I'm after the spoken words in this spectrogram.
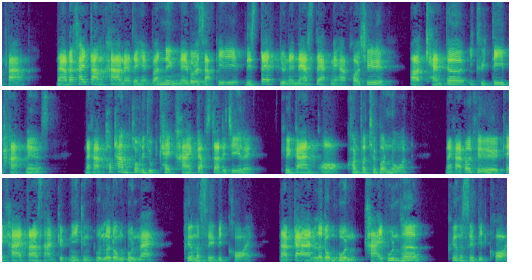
ำตามนะถ้าใครตามข่าวเนี่ยจะเห็นว่าหนึ่งในบริษัทที่ listed อยู่ใน NASDAQ นะครับเขาชื่อ Cantor Equity Partners นะครับเขาทำกลยุทธ์คล้ายๆกับ strategy เลย คือการออก convertible note นะครับก็คือคล้ายๆตราสารกึ่งหนี้กึ่งทุนระดมทุนมา เพื่อมาซื้อบิตคอยนะครับการระดมทุนขายหุ้นเพิ่ม เพื่อมาซื้อบิตคอย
